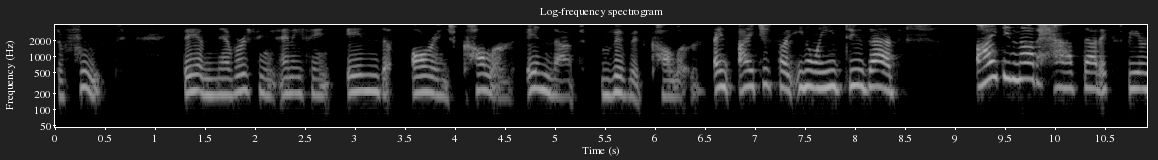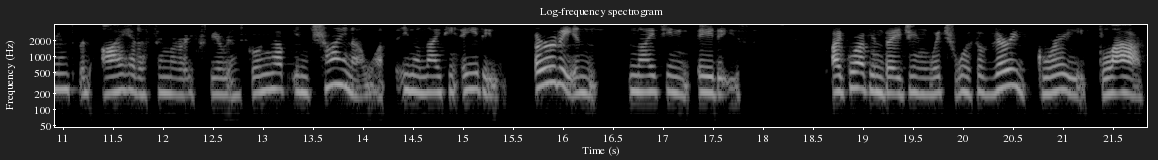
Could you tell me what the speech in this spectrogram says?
the fruit, they had never seen anything in the orange color, in that vivid color. And I just thought, you know, when you do that, I did not have that experience, but I had a similar experience growing up in China what in the 1980s, early in 1980s. I grew up in Beijing, which was a very gray, black,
